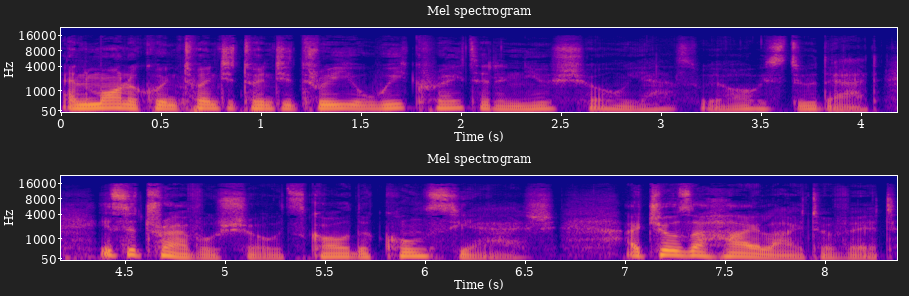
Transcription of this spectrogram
And Monocle in 2023, we created a new show. Yes, we always do that. It's a travel show. It's called The Concierge. I chose a highlight of it.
